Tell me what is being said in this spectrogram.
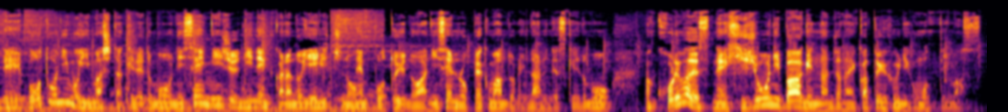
で、冒頭にも言いましたけれども、2022年からのイエリッチの年俸というのは2600万ドルになるんですけれども、まあ、これはですね、非常にバーゲンなんじゃないかというふうに思っています。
